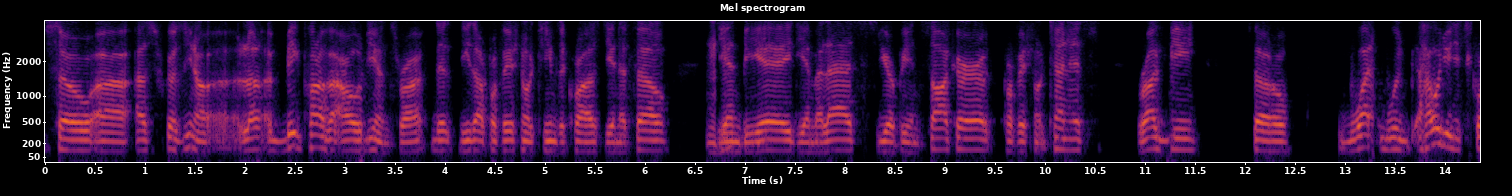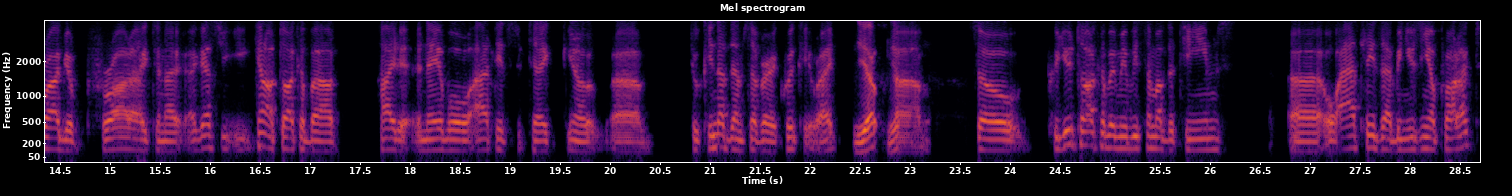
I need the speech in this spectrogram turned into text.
so, uh, as because you know, a, a, big part of our audience, right? these are professional teams across the NFL, mm-hmm. the NBA, the MLS, European soccer, professional tennis, rugby. So, what would how would you describe your product? And I, I guess you, you of talk about how to enable athletes to take, you know, uh, to clean up themselves very quickly, right? Yep. yep. Um, so could you talk about maybe some of the teams uh, or athletes that have been using your product?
